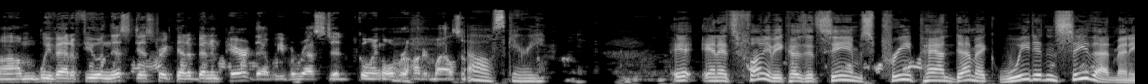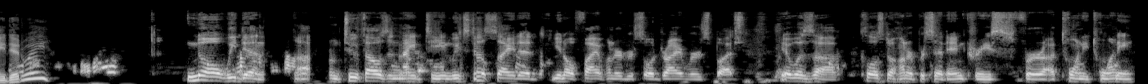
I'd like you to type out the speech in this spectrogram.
Um, we've had a few in this district that have been impaired that we've arrested going over 100 miles an hour. Oh, scary. It, and it's funny because it seems pre-pandemic we didn't see that many, did we? No, we didn't. Uh, from 2019, we still cited you know 500 or so drivers, but it was uh, close to 100 percent increase for uh, 2020,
